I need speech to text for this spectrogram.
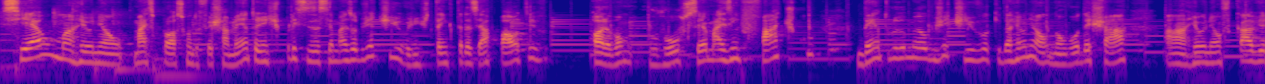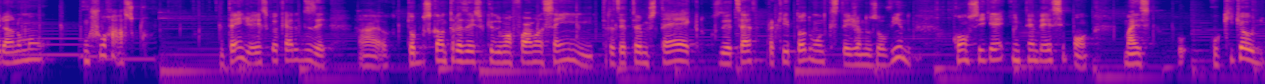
Se é uma reunião mais próxima do fechamento, a gente precisa ser mais objetivo, a gente tem que trazer a pauta e, olha, vamos, vou ser mais enfático dentro do meu objetivo aqui da reunião. Não vou deixar a reunião ficar virando uma, um churrasco. Entende? É isso que eu quero dizer. Ah, eu estou buscando trazer isso aqui de uma forma sem trazer termos técnicos, etc., para que todo mundo que esteja nos ouvindo consiga entender esse ponto. Mas o, que, que eu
